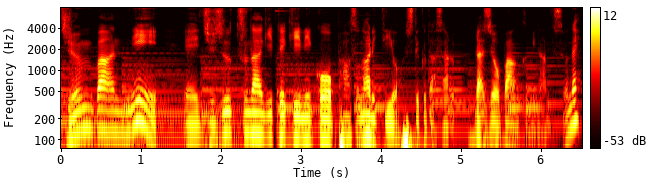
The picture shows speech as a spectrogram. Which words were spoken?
順番に、えー呪術つなぎ的にこうパーソナリティをしてくださるラジオ番組なんですよね。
